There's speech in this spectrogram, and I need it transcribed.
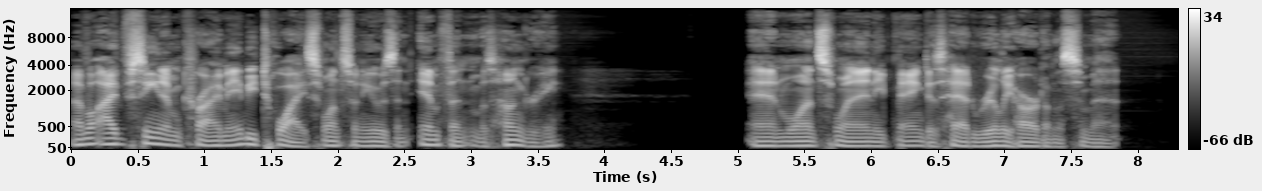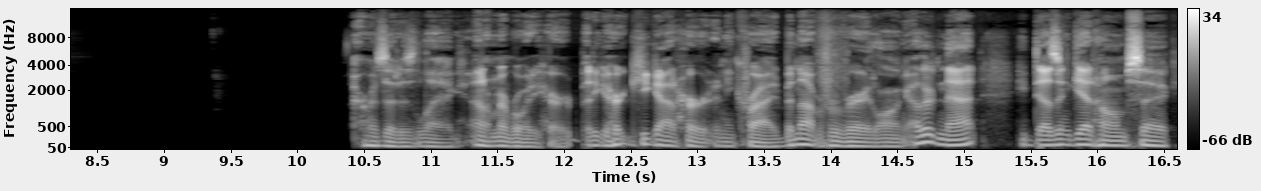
I've I've seen him cry maybe twice once when he was an infant and was hungry and once when he banged his head really hard on the cement. Or was it his leg? I don't remember what he hurt, but he hurt, he got hurt and he cried, but not for very long. Other than that, he doesn't get homesick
